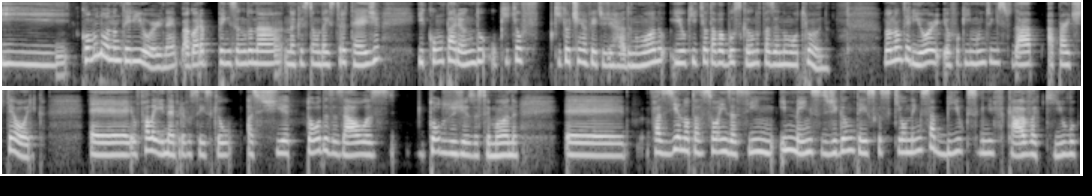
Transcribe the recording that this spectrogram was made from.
E como no ano anterior, né? Agora pensando na, na questão da estratégia e comparando o que, que, eu, que, que eu tinha feito de errado num ano e o que, que eu estava buscando fazer no outro ano. No ano anterior, eu foquei muito em estudar a parte teórica. É, eu falei, né, para vocês que eu assistia todas as aulas, todos os dias da semana, é, fazia anotações assim imensas, gigantescas, que eu nem sabia o que significava aquilo.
